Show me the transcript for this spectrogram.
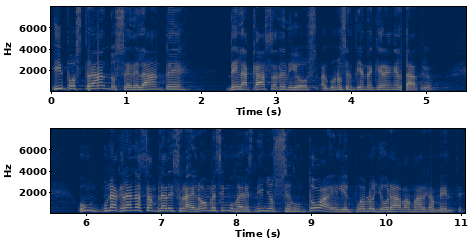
y postrándose delante de la casa de Dios, algunos entienden que era en el atrio, una gran asamblea de Israel, hombres y mujeres, niños, se juntó a él y el pueblo lloraba amargamente.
